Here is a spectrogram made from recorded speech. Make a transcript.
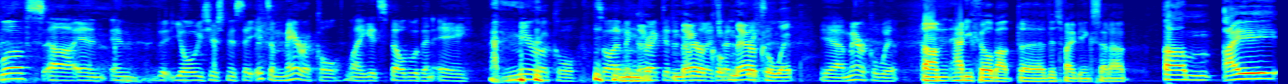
wolves, uh, and and the, you always hear Smith say it's a miracle, like it's spelled with an A, miracle. So I've been corrected enough that I Miracle, try miracle fix it. whip. Yeah, miracle whip. Um, how do you feel about the this fight being set up? I,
